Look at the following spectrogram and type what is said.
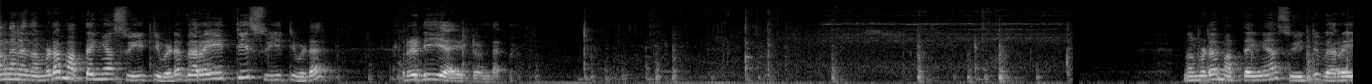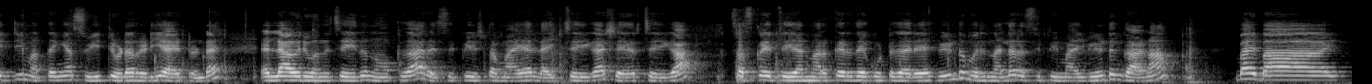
അങ്ങനെ നമ്മുടെ മത്തങ്ങ സ്വീറ്റ് ഇവിടെ വെറൈറ്റി സ്വീറ്റ് ഇവിടെ റെഡി ആയിട്ടുണ്ട്. നമ്മുടെ മത്തങ്ങ സ്വീറ്റ് വെറൈറ്റി മത്തങ്ങ സ്വീറ്റ് ഇവിടെ റെഡി ആയിട്ടുണ്ട്. എല്ലാവരും ഒന്ന് ചെയ്ത് നോക്കുക. റെസിപ്പി ഇഷ്ടമായ ലൈക്ക് ചെയ്യുക ഷെയർ ചെയ്യുക. സബ്സ്ക്രൈബ് ചെയ്യാൻ മറക്കരുതേ കൂട്ടുകാരെ. വീണ്ടും ഒരു നല്ല റെസിപ്പിയുമായി വീണ്ടും കാണാം. Bye bye.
